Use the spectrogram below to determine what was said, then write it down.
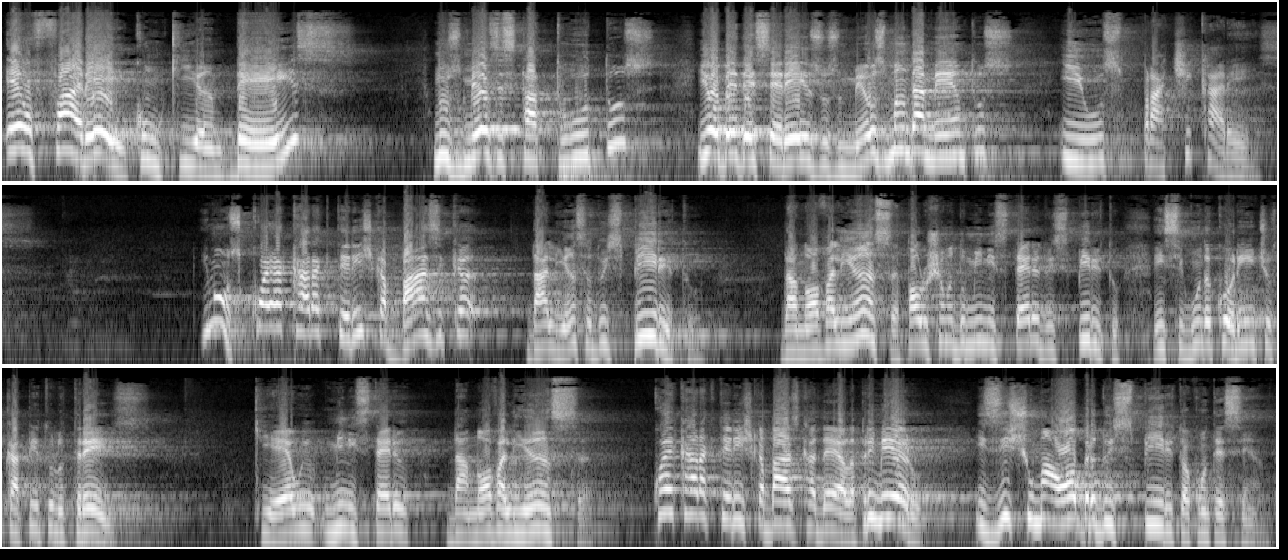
eu farei com que andeis nos meus estatutos e obedecereis os meus mandamentos e os praticareis. Irmãos, qual é a característica básica da aliança do Espírito? Da nova aliança. Paulo chama do ministério do Espírito em 2 Coríntios capítulo 3, que é o ministério da nova aliança. Qual é a característica básica dela? Primeiro, existe uma obra do Espírito acontecendo.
